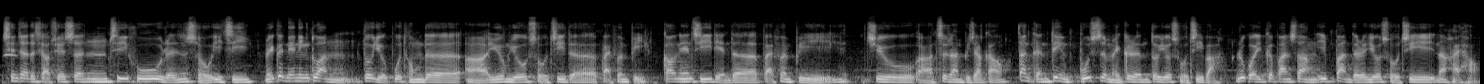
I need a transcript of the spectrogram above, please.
现在的小学生几乎人手一机，每个年龄段都有不同的啊拥有手机的百分比，高年级一点的百分比就啊自然比较高，但肯定不是每个人都有手机吧？如果一个班上一半的人有手机，那还好；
